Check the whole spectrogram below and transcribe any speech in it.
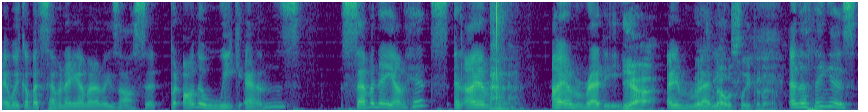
I wake up at seven a.m. and I'm exhausted. But on the weekends, seven a.m. hits and I am I am ready. Yeah. I am There's ready. no sleeping in. And the thing is, I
